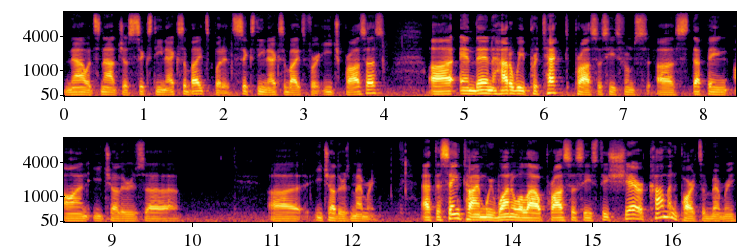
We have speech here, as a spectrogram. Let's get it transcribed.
Now it's not just 16 exabytes, but it's 16 exabytes for each process. Uh, and then how do we protect processes from uh, stepping on each other's, uh, uh, each other's memory? At the same time, we want to allow processes to share common parts of memory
